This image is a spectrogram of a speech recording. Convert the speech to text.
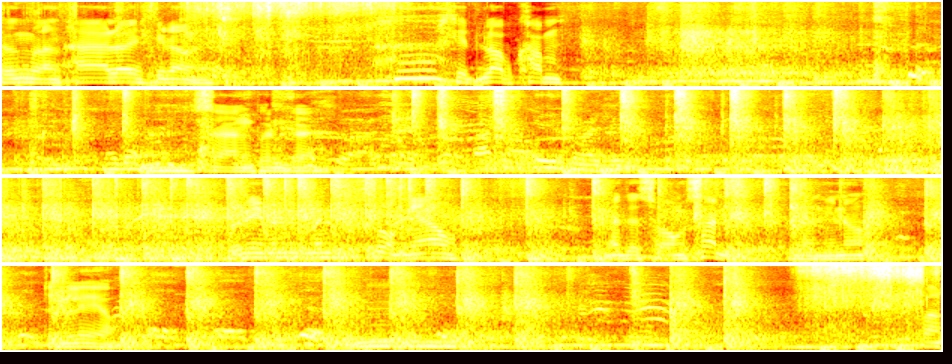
ถึงหลังคาเลยพี่น้องเห็ดรอบคำ สร้างเพิ่นกันตัวนี้มันมันช่วงยาวอาจจะสองสั้นอย่างนี้เนาะจังแล้วฟัง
